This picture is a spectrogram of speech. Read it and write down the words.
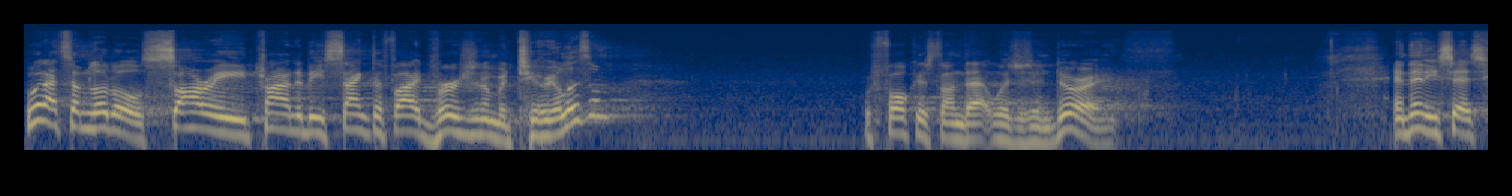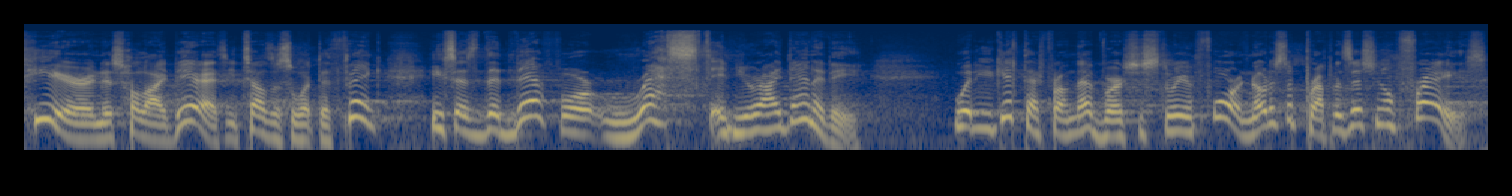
We're not some little sorry, trying to be sanctified version of materialism. We're focused on that which is enduring. And then he says here, in this whole idea, as he tells us what to think, he says, then therefore rest in your identity. Where do you get that from? That verses 3 and 4. Notice the prepositional phrase.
